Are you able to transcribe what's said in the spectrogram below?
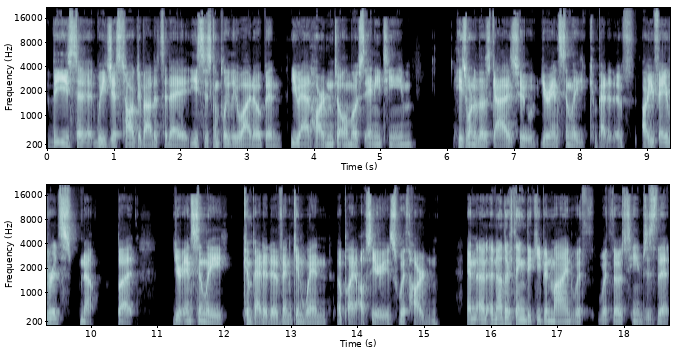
The East, uh, we just talked about it today. East is completely wide open. You add Harden to almost any team. He's one of those guys who you're instantly competitive. Are you favorites? No, but you're instantly competitive and can win a playoff series with Harden. And another thing to keep in mind with with those teams is that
